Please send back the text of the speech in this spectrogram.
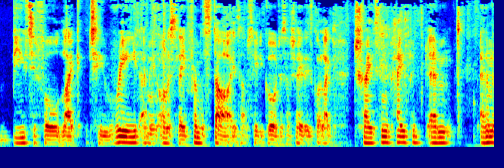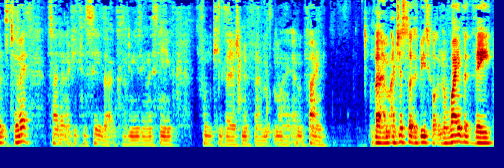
beautiful like to read. I mean honestly from the start it's absolutely gorgeous. I'll show you that. It's got like tracing paper um, elements to it. So i don't know if you can see that because i'm using this new funky version of um, my um, phone. But um, i just thought it was beautiful. And the way that the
